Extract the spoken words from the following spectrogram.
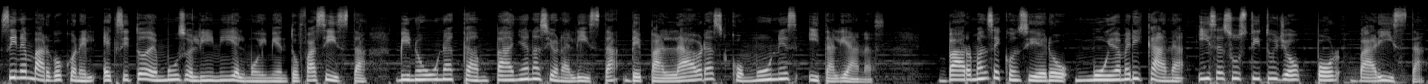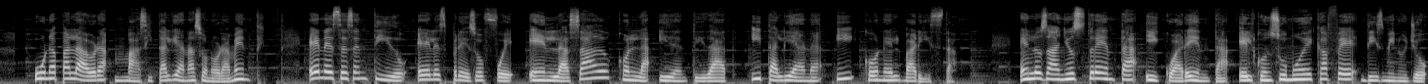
Sin embargo, con el éxito de Mussolini y el movimiento fascista, vino una campaña nacionalista de palabras comunes italianas. Barman se consideró muy americana y se sustituyó por barista, una palabra más italiana sonoramente. En ese sentido, el espresso fue enlazado con la identidad italiana y con el barista. En los años 30 y 40, el consumo de café disminuyó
